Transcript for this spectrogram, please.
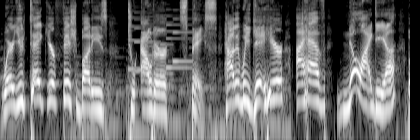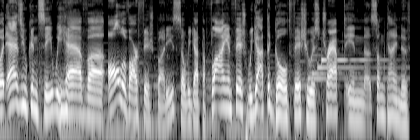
where you take your fish buddies to outer space. How did we get here? I have no idea. But as you can see, we have uh, all of our fish buddies. So we got the flying fish, we got the goldfish who is trapped in uh, some kind of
